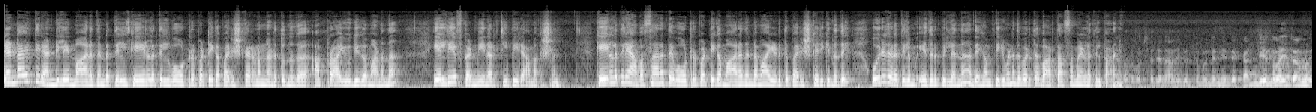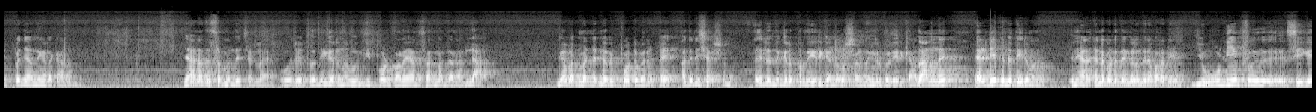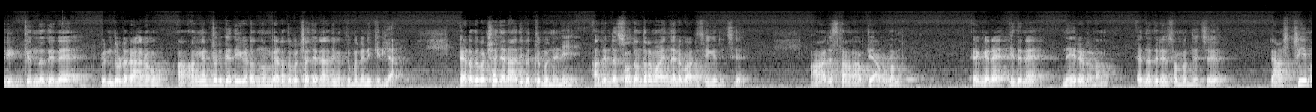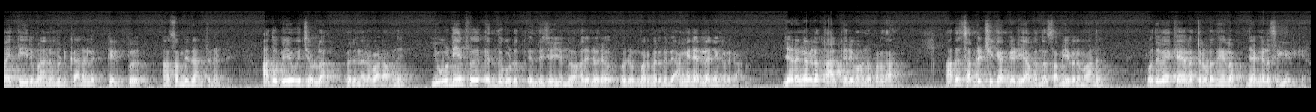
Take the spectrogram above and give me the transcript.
രണ്ടായിരത്തി രണ്ടിലെ മാനദണ്ഡത്തിൽ കേരളത്തിൽ വോട്ടർ പട്ടിക പരിഷ്കരണം നടത്തുന്നത് അപ്രായോഗികമാണെന്ന് L D F convenor T P Ramakrishnan. കേരളത്തിലെ അവസാനത്തെ വോട്ടർ പട്ടിക മാനദണ്ഡമായി എടുത്ത് പരിഷ്കരിക്കുന്നതിൽ ഒരു തരത്തിലും എതിർപ്പില്ലെന്ന് അദ്ദേഹം തിരുവനന്തപുരത്ത് വാർത്താസമ്മേളനത്തിൽ പറഞ്ഞു. ഞാൻ ഞാൻ അത് സംബന്ധിച്ചുള്ള ഒരു പ്രതികരണവും ഇപ്പോൾ പറയാൻ സന്നദ്ധനല്ല. ഗവൺമെന്റിന്റെ റിപ്പോർട്ട് വരട്ടെ. അതിനുശേഷം അതിലെന്തെങ്കിലും പ്രതികരിക്കേണ്ട പ്രശ്നം ഉണ്ടെങ്കിൽ പ്രതികരിക്കുക അതാണെന്ന് എൽ ഡി എഫിന്റെ തീരുമാനം. ഇനി എന്നെ കൊണ്ട് നിങ്ങൾ എന്തിനാ പറയിപ്പിക്കും യു ഡി എഫ് സ്വീകരിക്കുന്നതിനെ പിന്തുടരാനോ അങ്ങനത്തെ ഒരു ഗതികേടൊന്നും ഇടതുപക്ഷ ജനാധിപത്യ മുന്നണിക്കില്ല. ഇടതുപക്ഷ ജനാധിപത്യ മുന്നണി അതിന്റെ സ്വതന്ത്രമായ നിലപാട് സ്വീകരിച്ച് ആര് സ്ഥാനാർത്ഥിയാവണം എങ്ങനെ ഇതിനെ നേരിടണം എന്നതിനെ സംബന്ധിച്ച് രാഷ്ട്രീയമായി തീരുമാനമെടുക്കാനുള്ള കെൽപ്പ് ആ സംവിധാനത്തിനുണ്ട്. അത് ഉപയോഗിച്ചുള്ള ഒരു നിലപാടാണ്. യു ഡി എഫ് എന്ത് കൊടു എന്ത് ചെയ്യുന്നു അതിനൊരു ഒരു മറുമരുന്നില്ല. അങ്ങനെയല്ല ഞങ്ങൾ കാണുന്നത്. ജനങ്ങളുടെ താല്പര്യമാണ് പ്രധാനം. അത് സംരക്ഷിക്കാൻ കഴിയാവുന്ന സമീപനമാണ് പൊതുവെ കേരളത്തിലുടനീളം ഞങ്ങൾ സ്വീകരിക്കുക.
